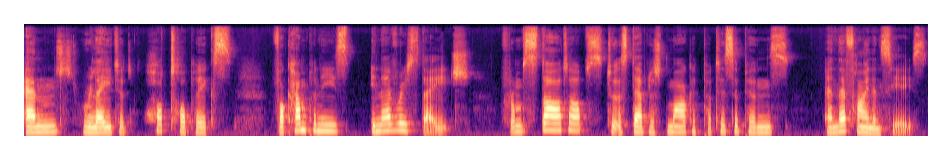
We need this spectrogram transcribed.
and related hot topics for companies in every stage, from startups to established market participants and their financiers,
